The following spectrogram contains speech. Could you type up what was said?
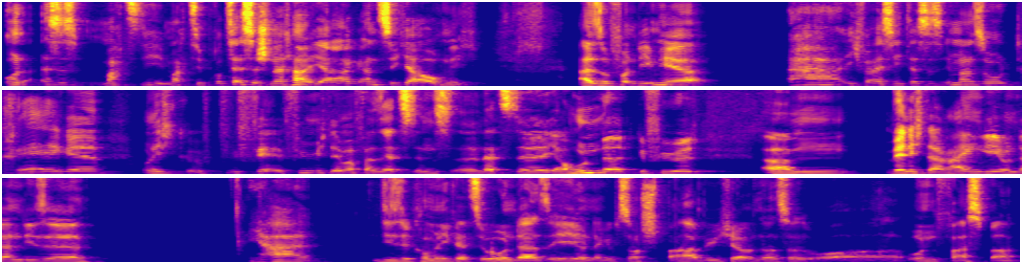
und es ist, macht's die, macht's die Prozesse schneller? Ja, ganz sicher auch nicht. Also von dem her, ah, ich weiß nicht, das ist immer so träge und ich fühle mich da immer versetzt ins äh, letzte Jahrhundert gefühlt. Ähm, wenn ich da reingehe und dann diese, ja, diese Kommunikation da sehe und da gibt es noch Sparbücher und sonst was, oh, unfassbar.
